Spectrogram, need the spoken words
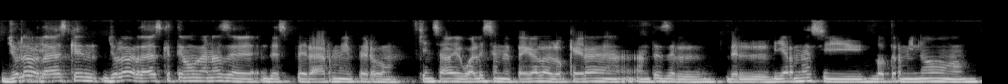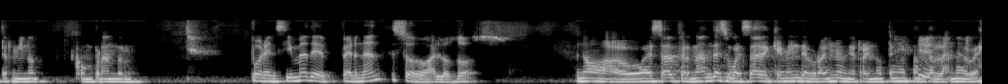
Yo la verdad es que yo la verdad es que tengo ganas de, esperarme, pero quién sabe, igual se me pega la loquera antes del, del viernes y lo termino, termino comprándolo. ¿Por encima de Fernández o a los dos? No, o esa de Fernández o esa de Kevin De Bruyne, mi rey, no tengo tanta lana, güey.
